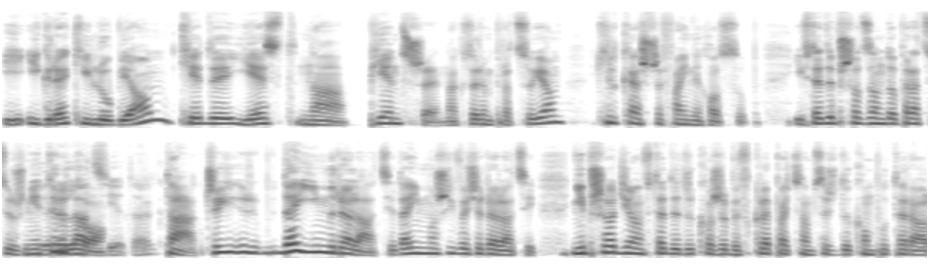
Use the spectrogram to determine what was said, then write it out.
I Y lubią, kiedy jest na piętrze, na którym pracują, kilka jeszcze fajnych osób. I wtedy przychodzą do pracy już nie relacje, tylko. Relacje, tak? Tak, czyli daj im relacje, daj im możliwość relacji. Nie przychodzi on wtedy tylko, żeby wklepać tam coś do komputera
